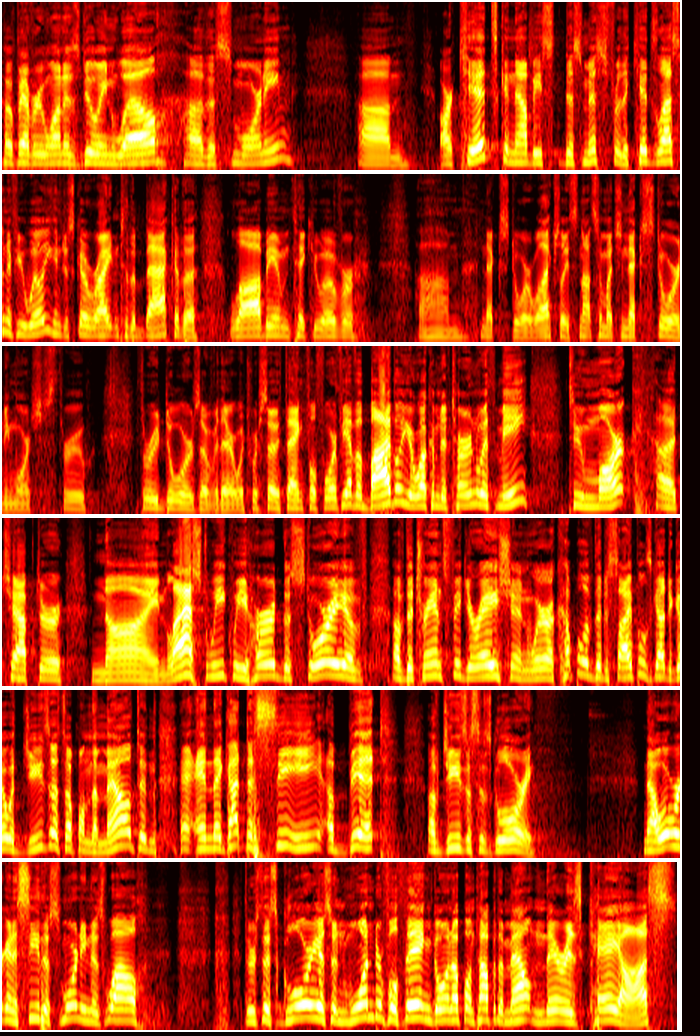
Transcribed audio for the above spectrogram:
Hope everyone is doing well uh, this morning. Um, our kids can now be dismissed for the kids' lesson, if you will. You can just go right into the back of the lobby and take you over um, next door. Well, actually, it's not so much next door anymore, it's just through through doors over there, which we're so thankful for. If you have a Bible, you're welcome to turn with me to Mark uh, chapter 9. Last week, we heard the story of, of the Transfiguration, where a couple of the disciples got to go with Jesus up on the mount, and, and they got to see a bit of Jesus' glory. Now, what we're going to see this morning is while there's this glorious and wonderful thing going up on top of the mountain, there is chaos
